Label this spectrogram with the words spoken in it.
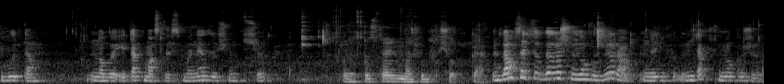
будет там много. И так масло из майонеза еще течет. Распространение на ошибку еще какая. Ну, Там, кстати, достаточно много жира, но не, не так уж много жира.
